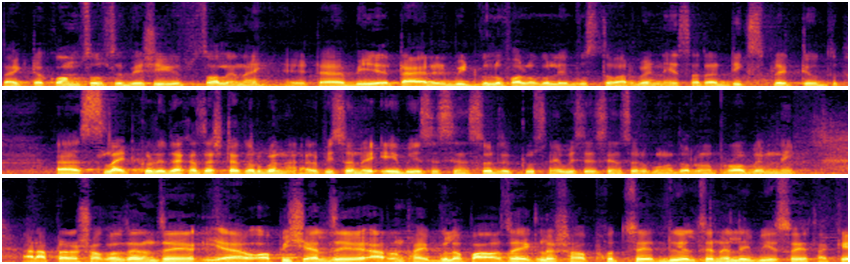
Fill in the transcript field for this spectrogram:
বাইকটা কম চলছে, বেশি চলে নাই। এটা টায়ারের বিটগুলো ফলো করলে বুঝতে পারবেন। এছাড়া ডিস্ক প্লেটটিও স্লাইড করে দেখার চেষ্টা করবেন। আর পিছনে এবিএস সেন্সর দেখতেছেন এবিএস সেন্সরের কোনো ধরনের প্রবলেম নেই। আর আপনারা সকল জানেন যে অফিসিয়াল যে আর ওয়ান ফাইভগুলো পাওয়া যায়, এগুলো সব হচ্ছে ডুয়েল চ্যানেল এবিএস হয়ে থাকে।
